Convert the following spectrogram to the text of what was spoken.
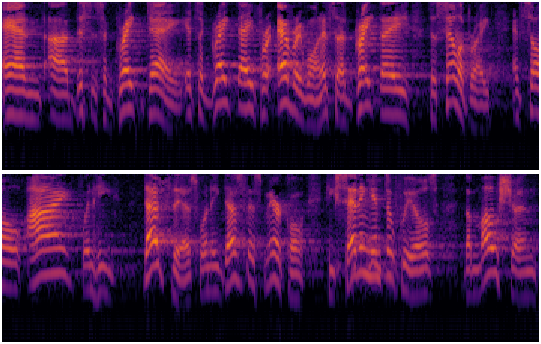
And uh, this is a great day. It's a great day for everyone. It's a great day to celebrate. And so I, when he does this, when he does this miracle, he's setting into wheels the motion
